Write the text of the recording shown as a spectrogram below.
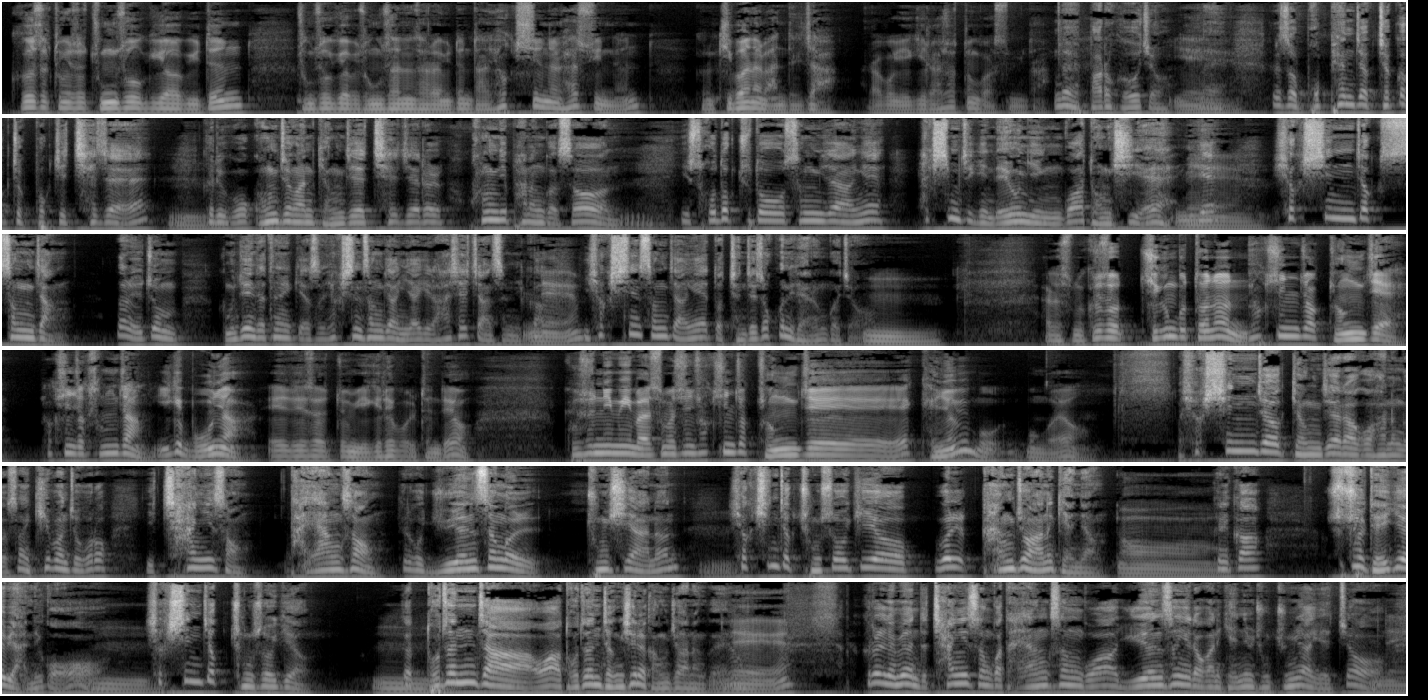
그것을 통해서 중소기업이든 중소기업에 종사하는 사람이든 다 혁신을 할 수 있는 그런 기반을 만들자 라고 얘기를 하셨던 것 같습니다. 네, 바로 그거죠. 예. 네. 그래서 보편적 적극적 복지 체제 음. 그리고 공정한 경제 체제를 확립하는 것은 음. 이 소득 주도 성장의 핵심적인 내용인과 동시에 네. 이게 혁신적 성장. 그러니까 요즘 문재인 대통령께서 혁신 성장 이야기를 하셨지 않습니까? 네. 이 혁신 성장의 또 전제 조건이 되는 거죠. 음. 알겠습니다. 그래서 지금부터는 혁신적 경제, 혁신적 성장 이게 뭐냐에 대해서 좀 얘기를 해볼 텐데요. 교수님이 말씀하신 혁신적 경제의 개념이 뭐, 뭔가요? 혁신적 경제라고 하는 것은 기본적으로 이 창의성, 다양성 그리고 유연성을 중시하는 음. 혁신적 중소기업을 강조하는 개념. 어. 그러니까 수출 대기업이 아니고 음. 혁신적 중소기업. 그러니까 음. 도전자와 도전 정신을 강조하는 거예요. 네. 그러려면 이제 창의성과 다양성과 유연성이라고 하는 개념이 중, 중요하겠죠. 네.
